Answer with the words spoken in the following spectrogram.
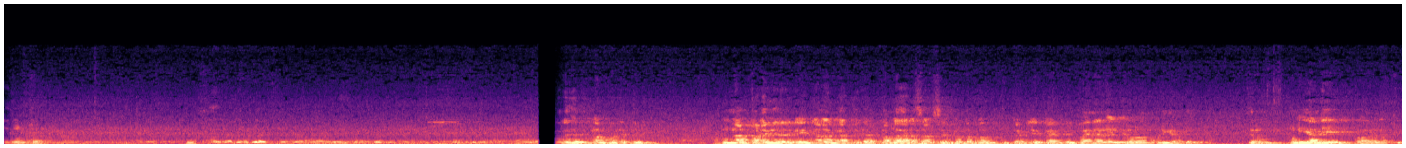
சொல்கிறேன் முன்னாள் படைவீரர்களின் நலன் காத்திட தமிழக அரசால் செயல்படுத்தப்படும் திட்டங்களின் பயன்கள் பயனாளிகளுக்கு வழங்கப்படுகிறது. திரு முனியாண்டி அவர்களுக்கு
